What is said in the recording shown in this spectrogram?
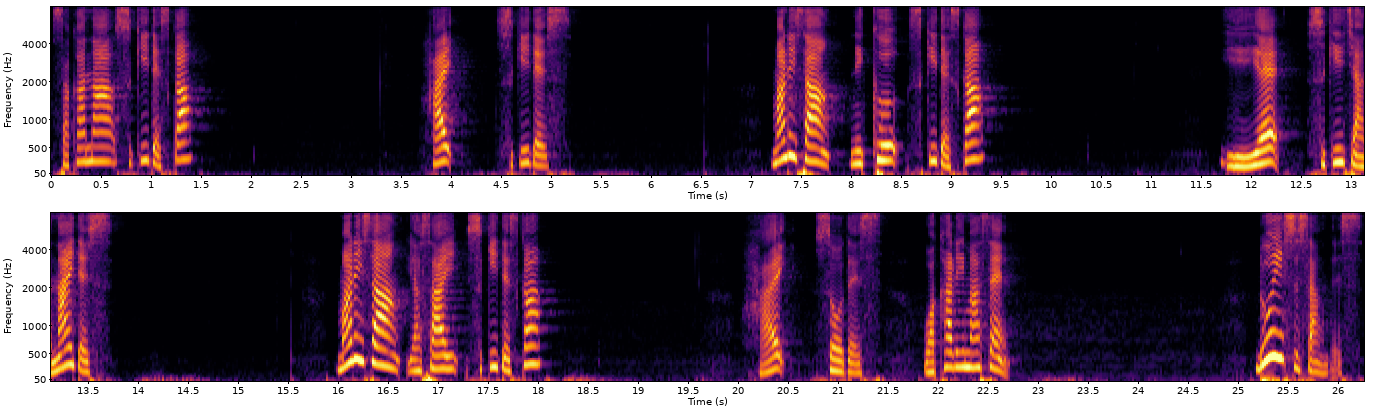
魚好きですか？はい、好きです。マリさん、肉好きですか？いいえ、好きじゃないです。マリさん、野菜好きですか？はい、そうです。わかりません。ルイスさんです。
